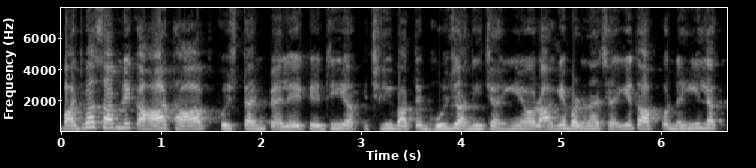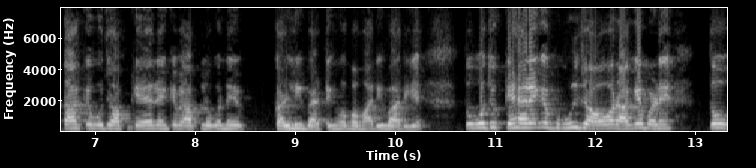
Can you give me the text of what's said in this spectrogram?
बाजवा साहब ने कहा था कुछ टाइम पहले कि जी पिछली बातें भूल जानी चाहिए और आगे बढ़ना चाहिए। तो आपको नहीं लगता कि वो जो आप कह रहे हैं कि आप लोगों ने कर ली बैटिंग अब हमारी बारी है। तो वो जो कह रहे हैं कि भूल जाओ और आगे बढ़े तो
